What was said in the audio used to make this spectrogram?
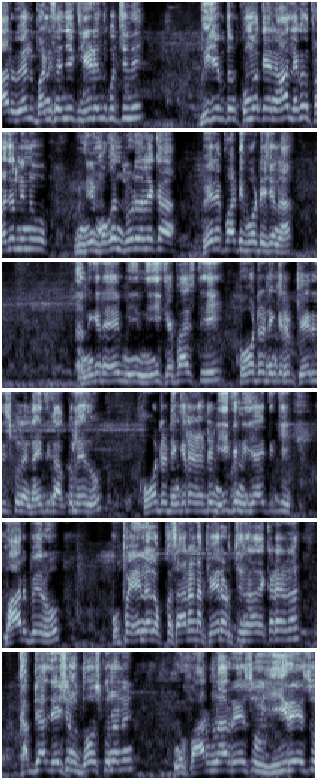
ఆరు వేలు బండి సంజయ్కి లీడ్ ఎందుకు వచ్చింది? బీజేపీతో కుమ్మకైనా లేకపోతే ప్రజలు నిన్ను నీ ముఖం చూడలేక వేరే పార్టీకి ఓటేసినా అందుకనే మీ నీ కెపాసిటీ కోవట డెంకరేట్ పేరు తీసుకునే నైతిక హక్కు లేదు. కోవట డెంకరేట్ అంటే నీతి నిజాయితీకి మారు పేరు. ముప్పై ఏళ్ళలో ఒక్కసారి నా పేరు వచ్చింది ఎక్కడైనా కబ్జాలు చేసి నువ్వు దోసుకున్నాను. నువ్వు ఫార్మునార్ రేసు ఈ రేసు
